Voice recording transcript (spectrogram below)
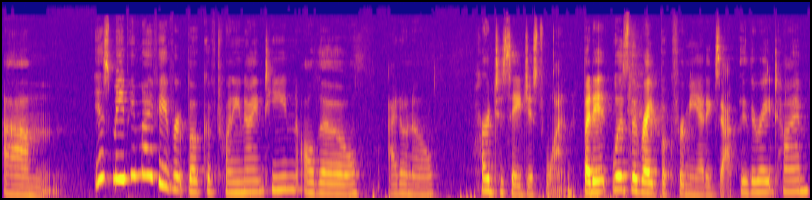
um is maybe my favorite book of 2019 although I don't know hard to say just one but it was the right book for me at exactly the right time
